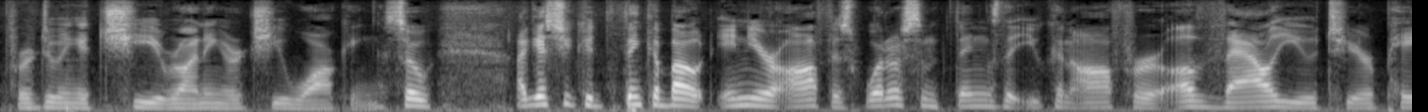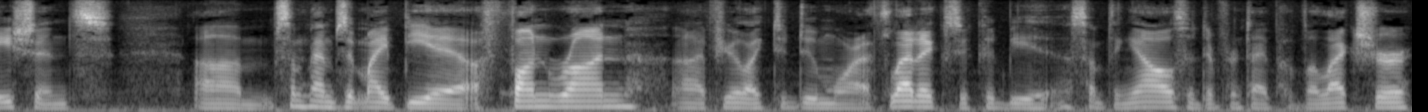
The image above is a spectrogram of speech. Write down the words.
for doing a chi running or chi walking. So I guess you could think about in your office what are some things that you can offer of value to your patients. Um, sometimes it might be a, fun run. Uh, if you like to do more athletics, it could be something else, a different type of a lecture.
